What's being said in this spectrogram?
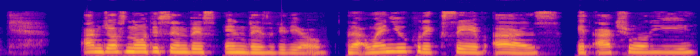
I'm just noticing this in this video that when you click save as, it actually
